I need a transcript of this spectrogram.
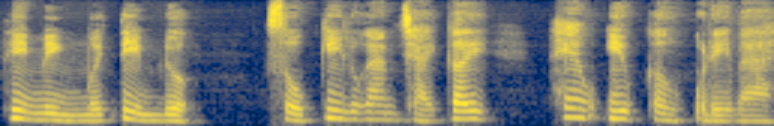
thì mình mới tìm được số kg trái cây theo yêu cầu của đề bài.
